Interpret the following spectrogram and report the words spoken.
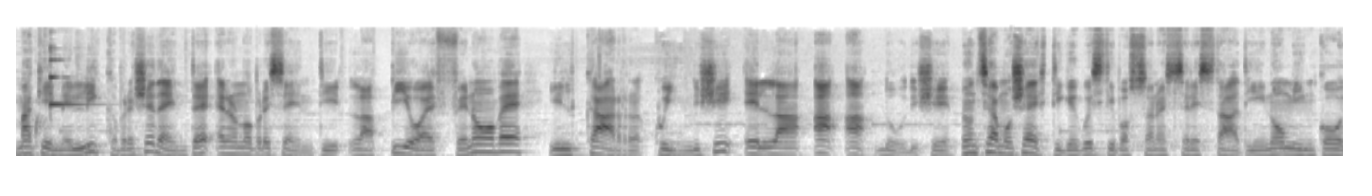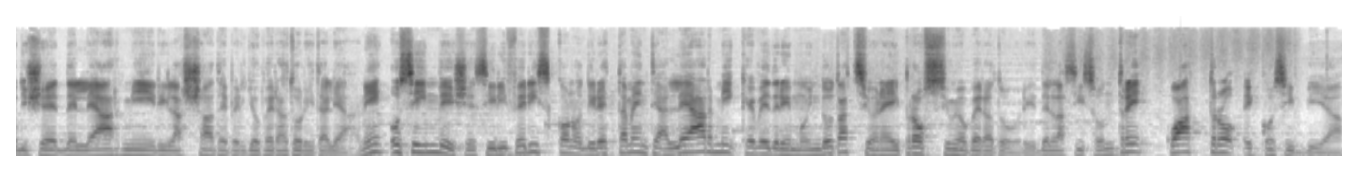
ma che nel leak precedente erano presenti la POF 9, il CAR 15 e la AA 12. Non siamo certi che questi possano essere stati i nomi in codice delle armi rilasciate per gli operatori italiani o se invece si riferiscono direttamente alle armi che vedremo in dotazione ai prossimi operatori della Season 3, 4 e così via.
